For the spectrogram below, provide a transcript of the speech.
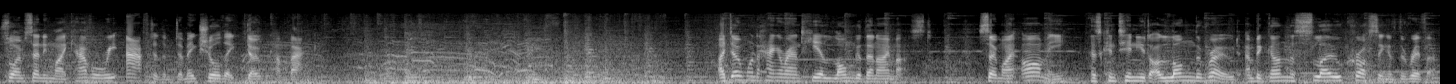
so I'm sending my cavalry after them to make sure they don't come back. I don't want to hang around here longer than I must. So my army has continued along the road and begun the slow crossing of the river.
